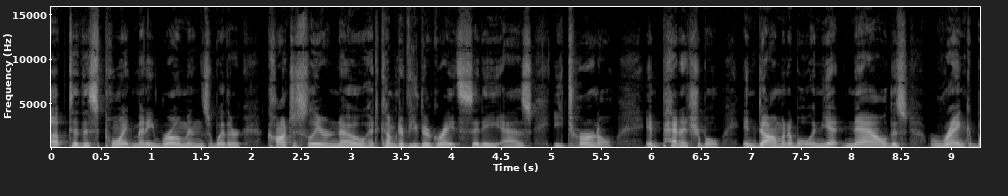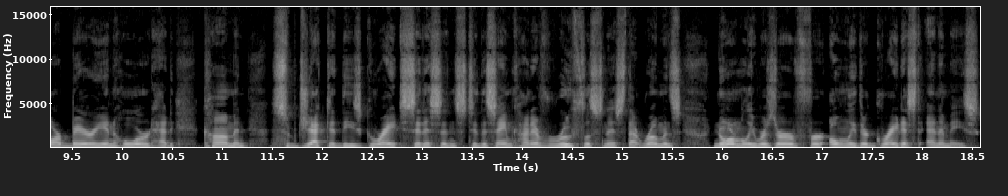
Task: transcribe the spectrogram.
Up to this point, many Romans, whether consciously or no, had come to view their great city as eternal, impenetrable, indomitable, and yet now this rank barbarian horde had come and subjected these great citizens to the same kind of ruthlessness that Romans normally reserve for only their greatest enemies.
